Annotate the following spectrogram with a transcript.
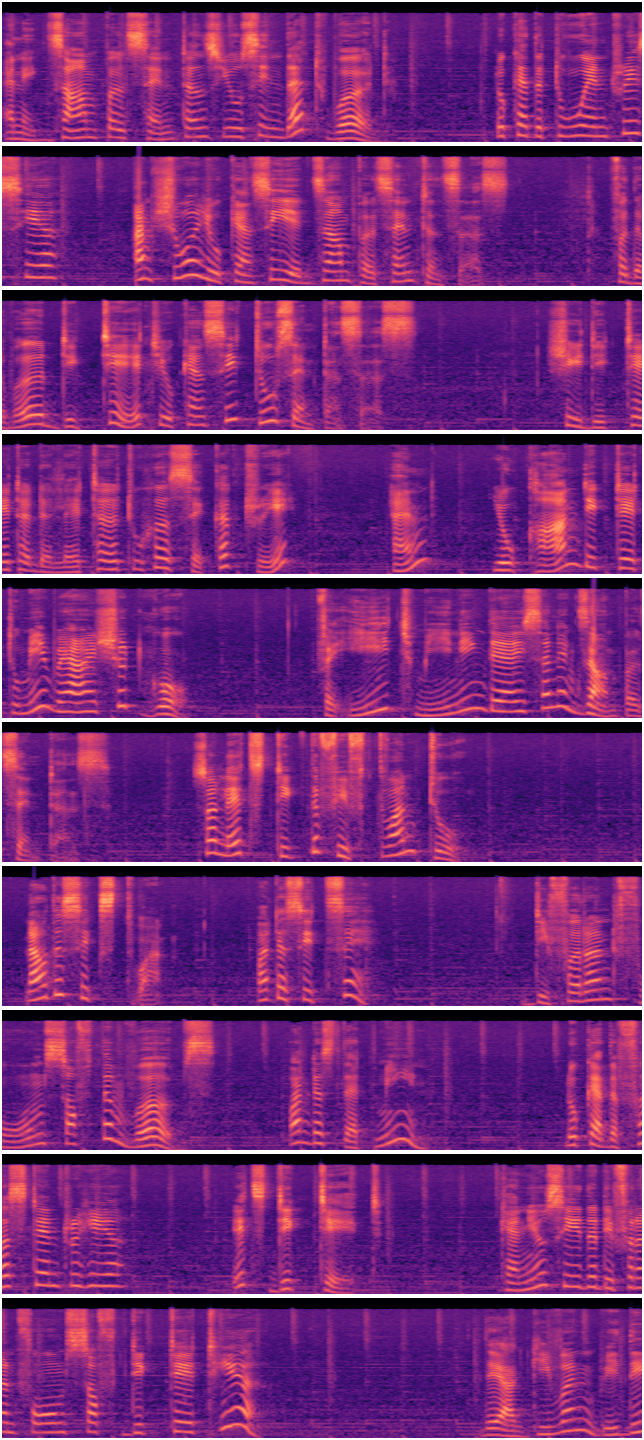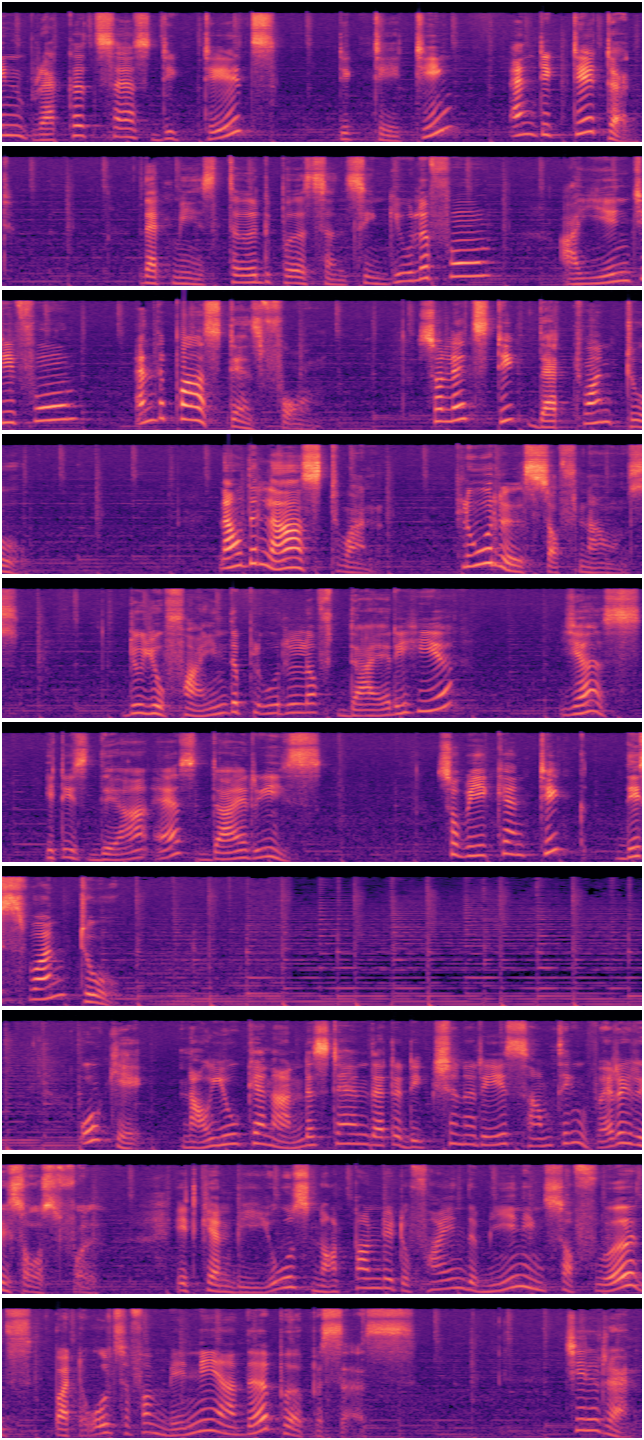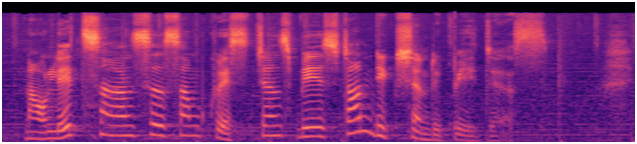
An example sentence using that word. Look at the two entries here. I'm sure you can see example sentences. For the word dictate, you can see two sentences. She dictated a letter to her secretary and you can't dictate to me where I should go. For each meaning, there is an example sentence. So let's tick the fifth one too. Now the sixth one. What does it say? Different forms of the verbs. What does that mean? Look at the first entry here. It's dictate. Can you see the different forms of dictate here? They are given within brackets as dictates, dictating and dictated. That means third person singular form, ing form and the past tense form. So let's tick that one too. Now the last one, plurals of nouns. Do you find the plural of diary here? Yes, it is there as diaries. So we can tick this one too. Okay, now you can understand that a dictionary is something very resourceful. It can be used not only to find the meanings of words but also for many other purposes. Children, now let's answer some questions based on dictionary pages.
